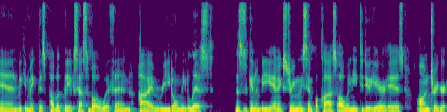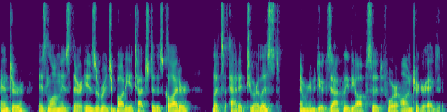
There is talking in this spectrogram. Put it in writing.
And we can make this publicly accessible with an I read only list. This is going to be an extremely simple class. All we need to do here is on trigger enter, as long as there is a rigid body attached to this collider, let's add it to our list. And we're going to do exactly the opposite for on trigger exit.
